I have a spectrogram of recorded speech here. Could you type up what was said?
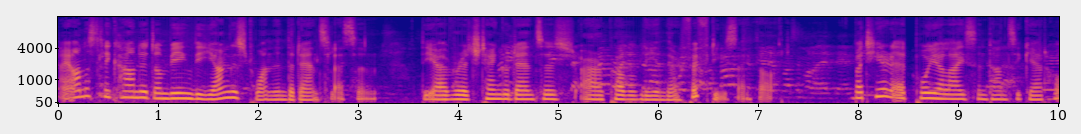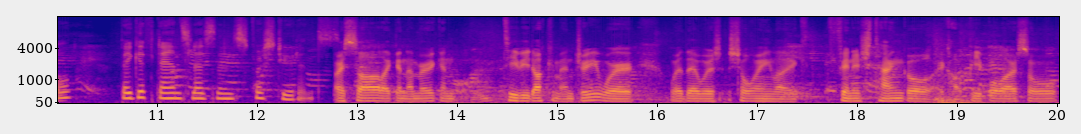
I honestly counted on being the youngest one in the dance lesson. The average tango dancers are probably in their 50s, I thought. But here at Pohjalais Tanssikerho, they give dance lessons for students. I saw like an American TV documentary where where they were showing like Finnish tango, like how people are so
